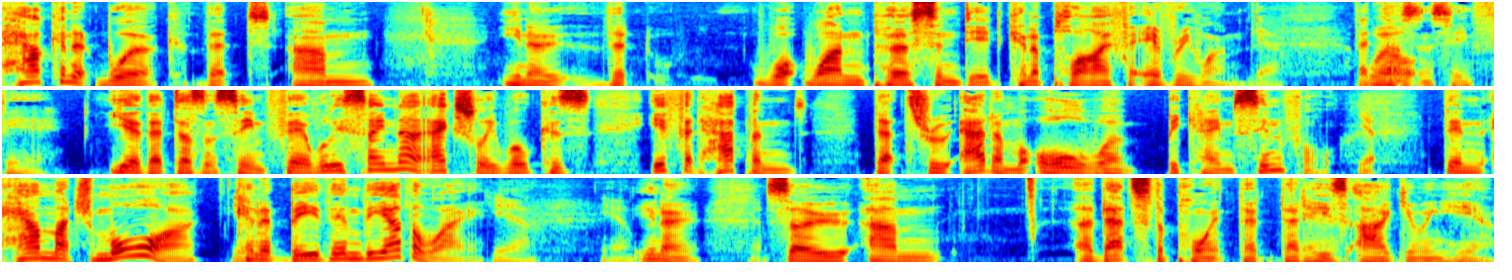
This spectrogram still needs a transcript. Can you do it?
How can it work that, um, you know, that what one person did can apply for everyone? Yeah. That Well- doesn't seem fair. yeah, that doesn't seem fair. Well, he's saying, no, actually, well, because if it happened that through Adam all were became sinful, Yep. Then how much more can Yeah. it be then the other way? Yeah. Yeah. You know, so um, uh, that's the point that, that he's arguing here.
